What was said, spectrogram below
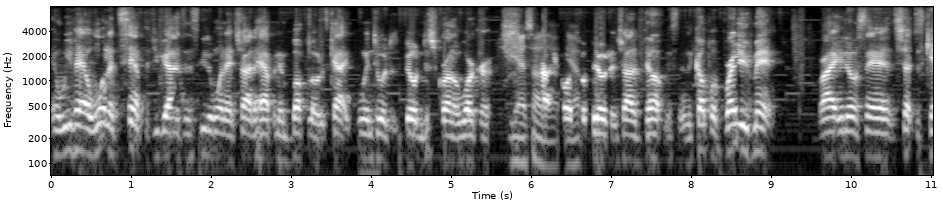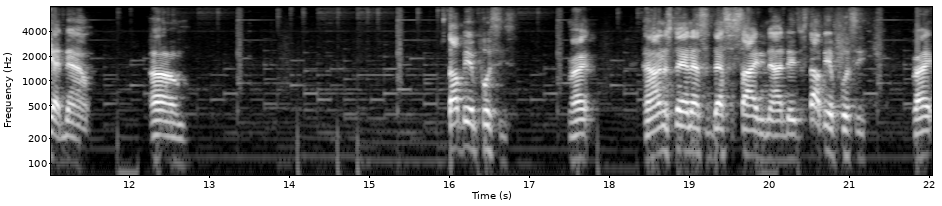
And we've had one attempt. If you guys didn't see the one that tried to happen in Buffalo, this cat went to a building, disgruntled worker, Yeah, I saw that. go Yep. to a building and try to dump this, and a couple of brave men, right? You know what I'm saying? Shut this cat down. Um, stop being pussies, right? And I understand that's that's society nowadays. But stop being pussy, right?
